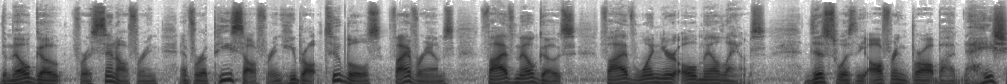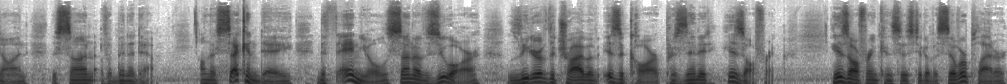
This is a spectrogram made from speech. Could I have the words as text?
the male goat for a sin offering, and for a peace offering he brought two bulls, five rams, five male goats, five one year old male lambs. This was the offering brought by Nahashon, the son of Abinadab. On the second day, Nathaniel, the son of Zuar, leader of the tribe of Issachar, presented his offering. His offering consisted of a silver platter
